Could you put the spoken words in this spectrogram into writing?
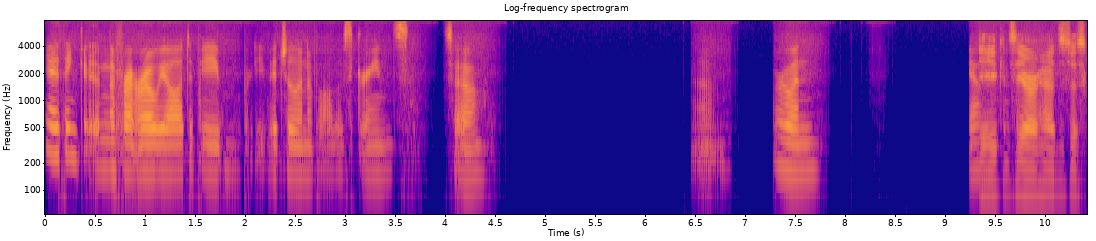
Yeah. I think in the front row we all have to be pretty vigilant of all the screens. So, um, everyone, Yeah. Yeah, you can see our heads just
